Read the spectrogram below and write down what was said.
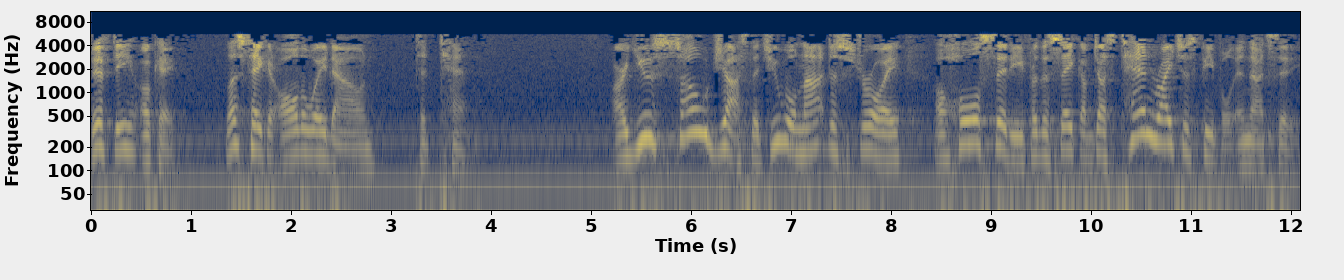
50? Okay. Let's take it all the way down to 10. Are you so just that you will not destroy a whole city for the sake of just 10 righteous people in that city?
